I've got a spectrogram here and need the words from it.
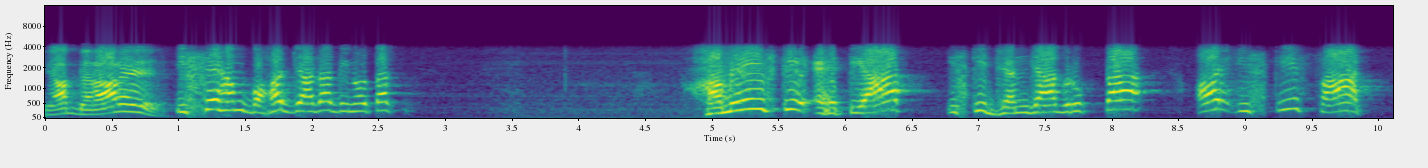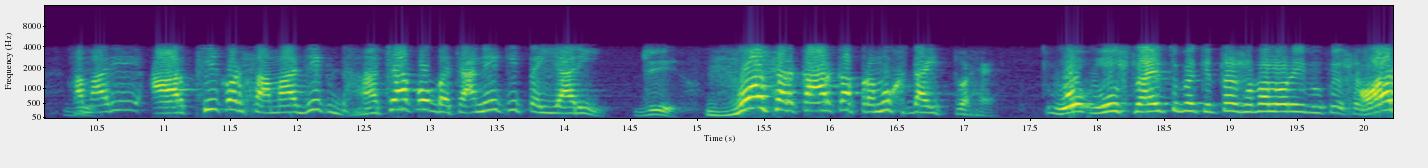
आप डरा रहे हैं। इससे हम बहुत ज़्यादा दिनों तक हमें इसकी एहतियात इसकी जन जागरूकता और इसके साथ हमारी आर्थिक और सामाजिक ढांचा को बचाने की तैयारी जी। वो सरकार का प्रमुख दायित्व है। वो उस दायित्व में कितना सफल हो रही भूपेश और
